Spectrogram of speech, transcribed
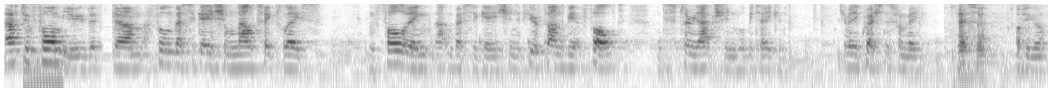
I have to inform you that um, a full investigation will now take place. And following that investigation, if you're found to be at fault, disciplinary action will be taken. Do you have any questions from me? No, sir. Off you go.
